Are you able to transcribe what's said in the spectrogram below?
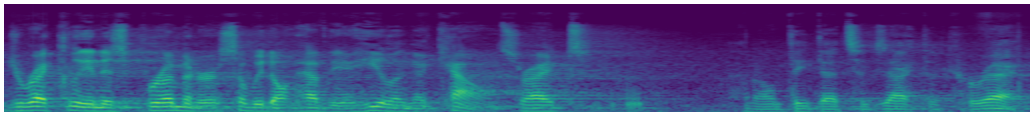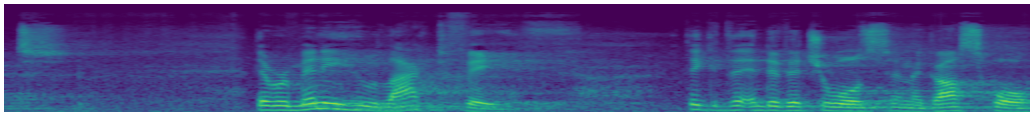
directly in his perimeter, so we don't have the healing accounts, right? I don't think that's exactly correct. There were many who lacked faith. Think of the individuals in the gospel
